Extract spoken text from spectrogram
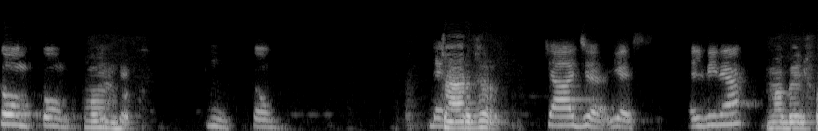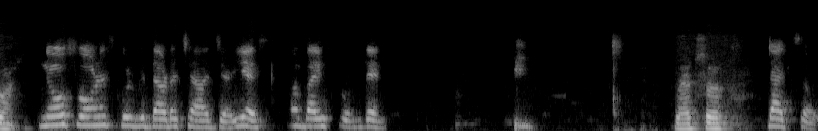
Comb, comb. Comb. Okay. Hmm, comb. Then, Charger. Charger. Yes. Elvina, Mobile phone. no phone is good without a charger. Yes. Mobile phone. Then, That's all. that's all.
